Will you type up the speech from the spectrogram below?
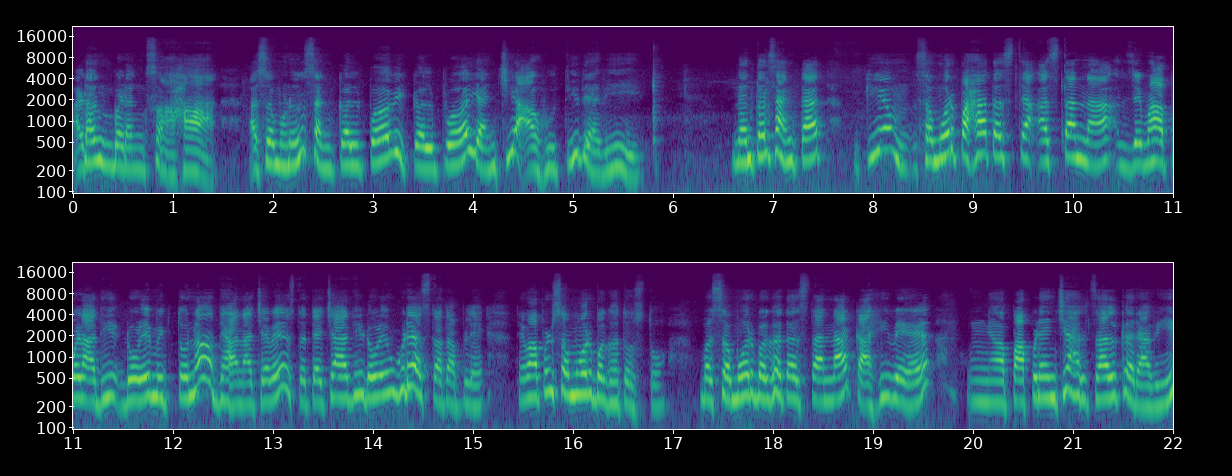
अडंग बडंग स्वाहा असं म्हणून संकल्प विकल्प यांची आहुती द्यावी. नंतर सांगतात की समोर पाहत असत्या असताना जेव्हा आपण आधी डोळे मिटतो ना ध्यानाच्या वेळेस तर त्याच्या आधी डोळे उघडे असतात आपले. तेव्हा आपण समोर बघत असतो. मग समोर बघत असताना काही वेळ पापण्यांची हालचाल करावी.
